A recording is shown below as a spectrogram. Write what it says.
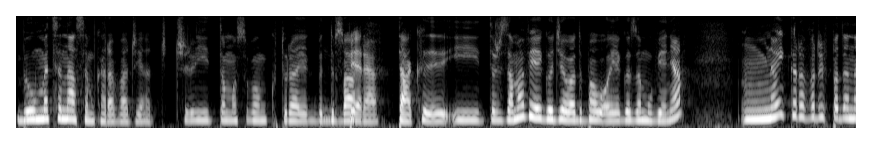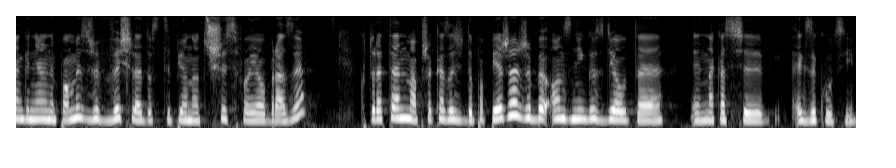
był mecenasem Caravaggia, czyli tą osobą, która jakby dba... Wspiera. Tak, y, i też zamawia jego dzieła, dbał o jego zamówienia. Mm, No i Caravaggio wpada na genialny pomysł, że wyśle do Scypiona trzy swoje obrazy, które ten ma przekazać do papieża, żeby on z niego zdjął te y, nakaz egzekucji.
